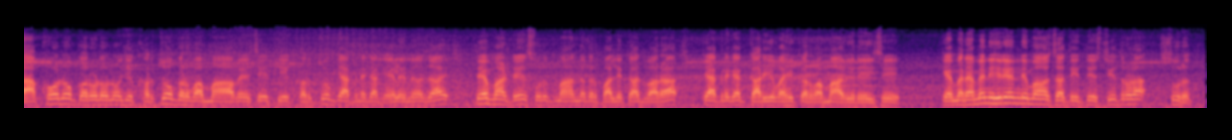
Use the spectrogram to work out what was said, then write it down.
લાખોનો કરોડોનો જે ખર્ચો કરવામાં આવે છે તે ખર્ચો ક્યાંક ને ક્યાંક એળે ન જાય, તે માટે સુરત મહાનગરપાલિકા દ્વારા ક્યાંક ને ક્યાંક કાર્યવાહી કરવામાં આવી રહી છે. કેમેરામેન હિરેન નિમાવા સાથે તે ચિત્રોડા સુરત.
